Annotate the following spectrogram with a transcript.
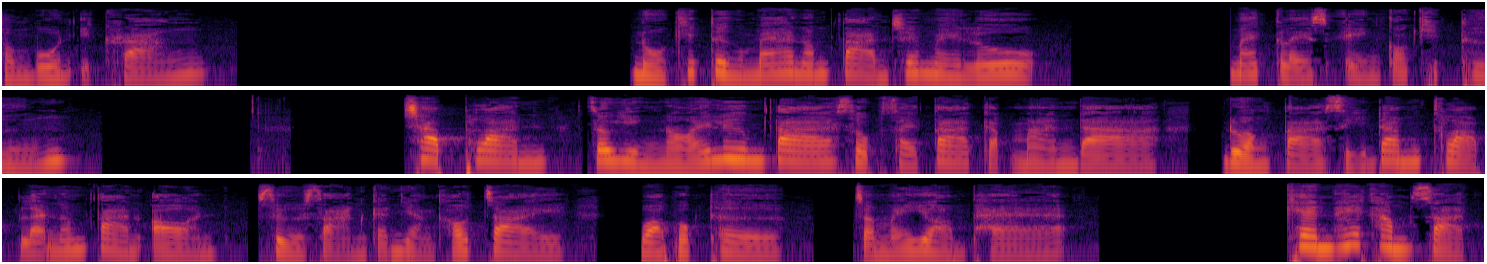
สมบูรณ์อีกครั้ง หนูคิดถึงแม่น้ำตาลใช่ไหมลูก แม่เกรซเองก็คิดถึง ฉับพลันเจ้าหญิงน้อยลืมตาสบสายตากับมารดา ดวงตาสีดำคลับและน้ำตาลอ่อน สื่อสารกันอย่างเข้าใจ ว่าพวกเธอจะไม่ยอมแพ้ เคนให้คำสัตย์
